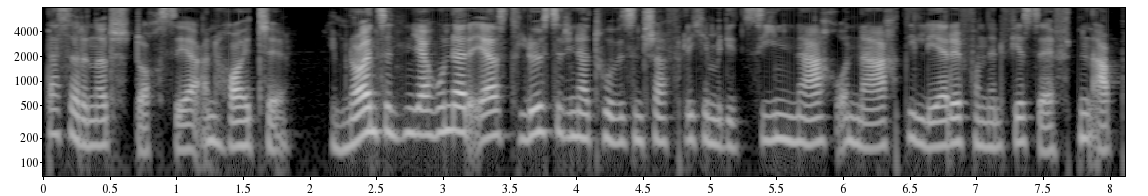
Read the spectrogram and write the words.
Das erinnert doch sehr an heute. Im 19. Jahrhundert erst löste die naturwissenschaftliche Medizin nach und nach die Lehre von den vier Säften ab.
